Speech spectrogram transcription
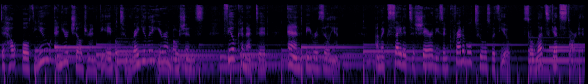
to help both you and your children be able to regulate your emotions, feel connected, and be resilient. I'm excited to share these incredible tools with you. So let's get started.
